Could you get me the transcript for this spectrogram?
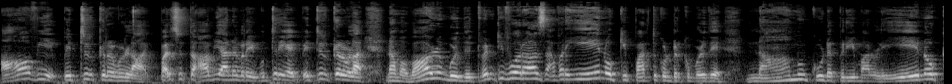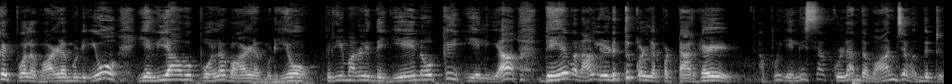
ஆவியை பெற்றிருக்கிறவர்களாய் பரிசுத்த ஆவியானவரை முத்திரையாய் பெற்றிருக்கிறவர்களாய் நம்ம வாழும்பொழுது டுவெண்ட்டி ஃபோர் ஹவர்ஸ் அவரையே நோக்கி பார்த்து கொண்டிருக்கும் பொழுது நாமும் கூட பிரியமானவர்கள் ஏனோக்கை போல வாழ முடியும் எலியாவை போல வாழ முடியும். பிரியமானவர்கள் இந்த ஏனோக்கு எலியா தேவனால் எடுத்துக்கொள்ளப்பட்டார்கள் அப்போ எலிசாக்குள்ள அந்த வாஞ்சை வந்துட்டு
